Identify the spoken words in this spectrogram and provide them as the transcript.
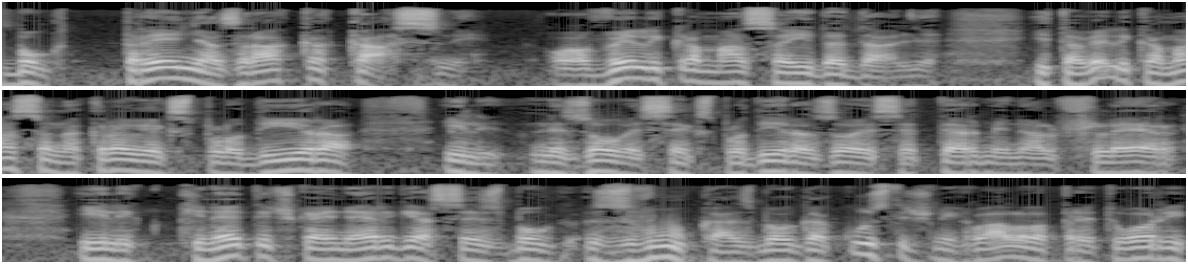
zbog trenja zraka kasni. Ova velika masa ide dalje. I ta velika masa na kraju eksplodira ili ne zove se eksplodira, zove se terminal flare ili kinetička energija se zbog zvuka, zbog akustičnih valova pretvori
